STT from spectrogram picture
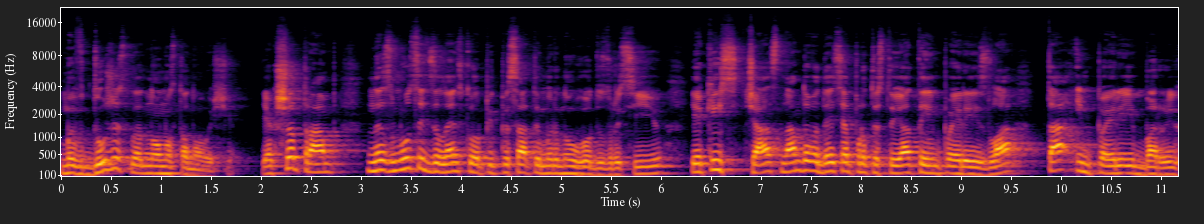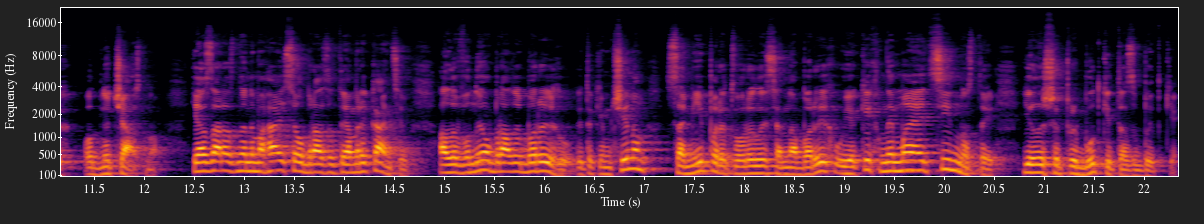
Ми в дуже складному становищі. Якщо Трамп не змусить Зеленського підписати мирну угоду з Росією, якийсь час нам доведеться протистояти імперії зла та імперії бариг одночасно. Я зараз не намагаюся образити американців, але вони обрали баригу і таким чином самі перетворилися на бариг, у яких немає цінностей, є лише прибутки та збитки.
